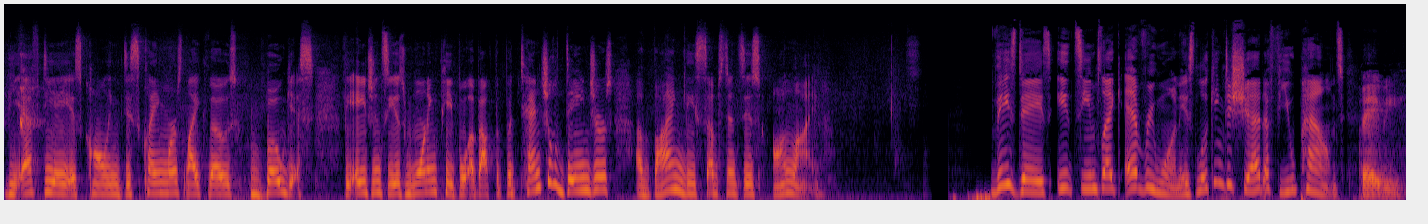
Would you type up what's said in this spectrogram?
the FDA is calling disclaimers like those bogus. The agency is warning people about the potential dangers of buying these substances online. These days, it seems like everyone is looking to shed a few pounds. Baby,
